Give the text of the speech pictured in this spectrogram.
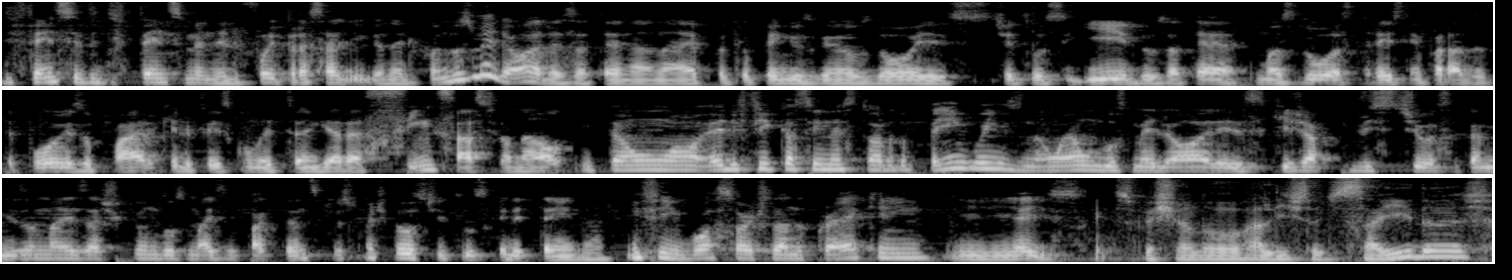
defensive defenseman ele foi para essa liga, né? Ele foi um dos melhores até na, na, época que o Penguins ganhou os dois títulos seguidos, até umas duas, três temporadas depois. O par que ele fez com o Letang era sensacional. Então ele fica assim na história do Penguins, não é um dos melhores que já vestiu essa camisa, mas acho que um dos mais impactantes, principalmente pelos títulos que ele tem, né? Enfim, boa sorte lá no Kraken e é isso. isso fechando a lista de saídas,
